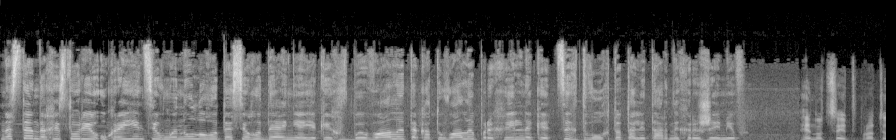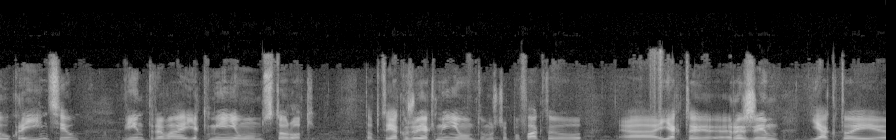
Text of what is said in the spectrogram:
На стендах історії українців минулого та сьогодення, яких вбивали та катували прихильники цих двох тоталітарних режимів. геноцид проти українців він триває як мінімум 100 років. Тобто я кажу як мінімум, тому що по факту, е, як той режим, як той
